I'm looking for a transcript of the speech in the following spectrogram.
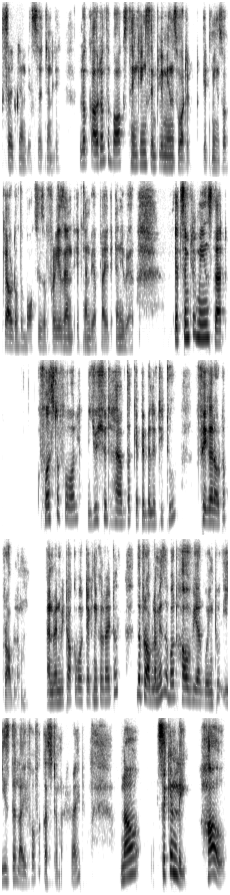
Certainly, certainly. look out of the box thinking simply means what it, it means. OK, out of the box is a phrase and it can be applied anywhere. It simply means that first of all, you should have the capability to figure out a problem. And when we talk about technical writer, the problem is about how we are going to ease the life of a customer, right? Now, secondly, how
